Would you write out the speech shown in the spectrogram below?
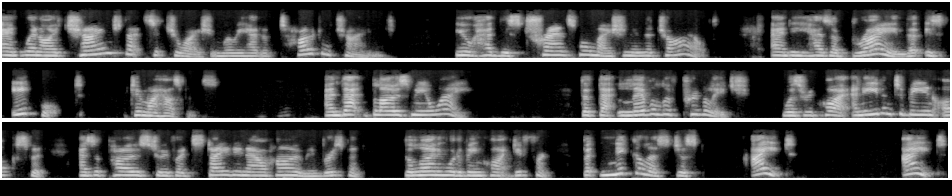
And when I changed that situation, where we had a total change, you had this transformation in the child, and he has a brain that is equal to my husband's, and that blows me away that that level of privilege was required. And even to be in Oxford, as opposed to if I'd stayed in our home in Brisbane, the learning would have been quite different. But Nicholas just ate, ate,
